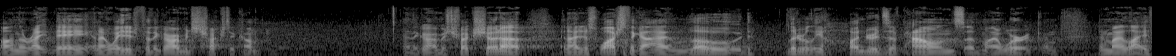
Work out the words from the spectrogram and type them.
on the right day, and I waited for the garbage truck to come. And the garbage truck showed up, and I just watched the guy load literally hundreds of pounds of my work and, and my life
